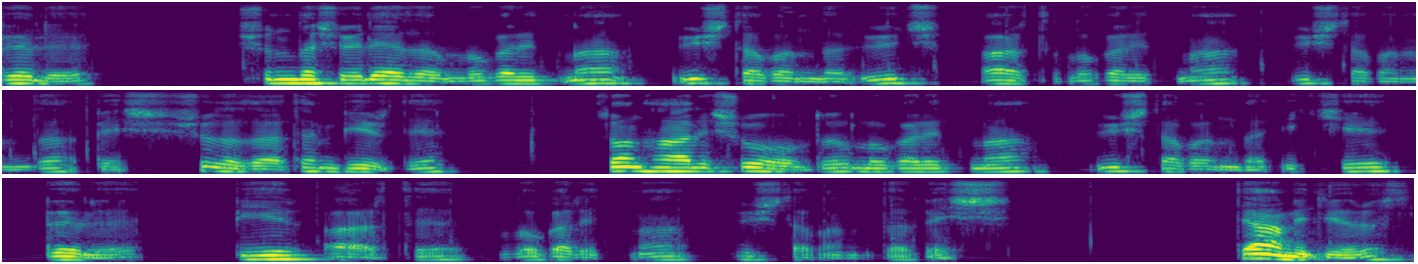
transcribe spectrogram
bölü şunu da şöyle yazalım. Logaritma 3 tabanda 3 artı logaritma 3 tabanında 5. Şu da zaten 1'di. Son hali şu oldu. Logaritma 3 tabanında 2 bölü 1 artı logaritma 3 tabanında 5. Devam ediyoruz.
